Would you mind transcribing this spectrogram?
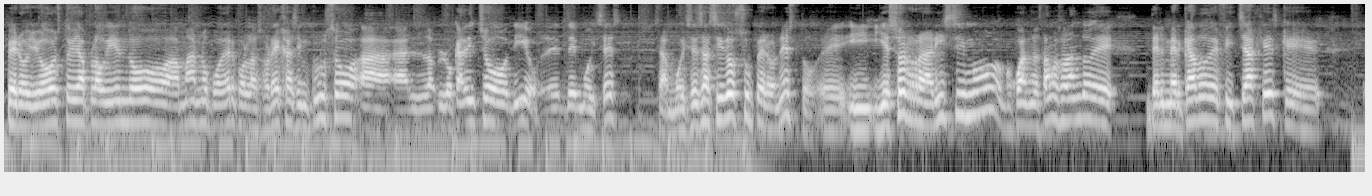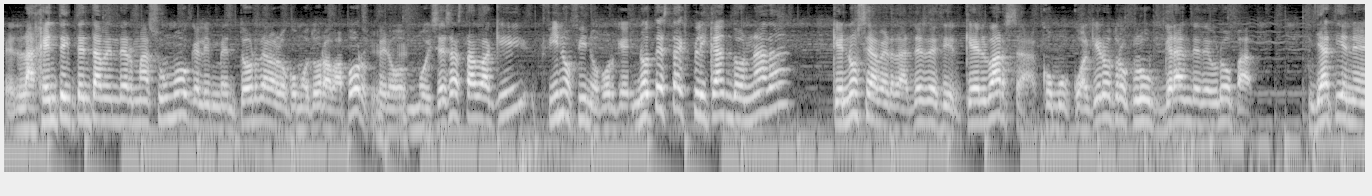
pero yo estoy aplaudiendo a más no poder, con las orejas incluso, a, lo que ha dicho Dio de, Moisés. Sea, Moisés ha sido súper honesto eh, y, eso es rarísimo cuando estamos hablando del mercado de fichajes que la gente intenta vender más humo que el inventor de la locomotora a vapor, pero Moisés ha estado aquí fino, fino, porque no te está explicando nada que no sea verdad. Es decir, que el Barça, como cualquier otro club grande de Europa, ya tiene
